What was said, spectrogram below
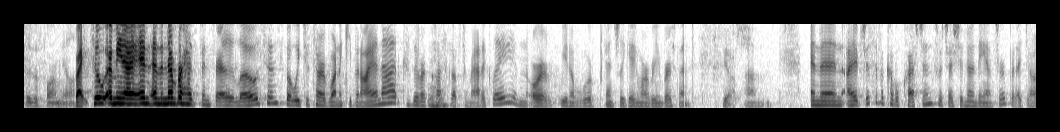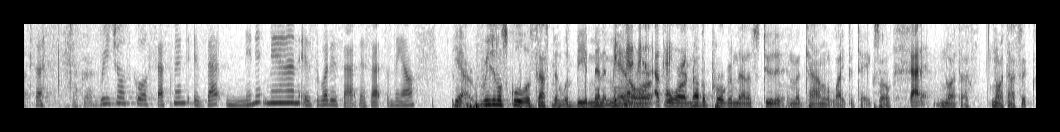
Through the formula. Right, so, I mean, I- and, and the number has been fairly low since, but we just sort of want to keep an eye on that, because if our costs go up dramatically, and, or, you know, we're potentially getting more reimbursement. Yes. Um, And then I have just have a couple questions, which I should know the answer, but I don't. The Okay. Regional school assessment, is that Minuteman? Is, what is that? Is that something else? Yeah, regional school assessment would be Minuteman Minuteman, or, okay, or great. another program that a student in the town would like to take. So Got it. North Essex, North Essex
